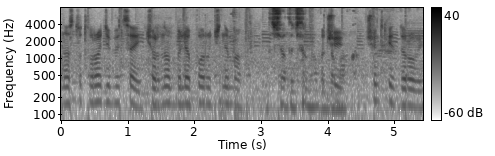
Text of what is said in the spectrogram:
У нас тут вроді би цей. Чорнобиля поруч нема. Що тут Чорнобиль Чи- до маку? Чим такий здоровий?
